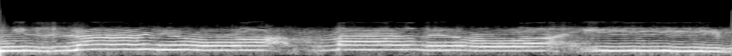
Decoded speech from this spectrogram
بسم الله الرحمن الرحيم.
